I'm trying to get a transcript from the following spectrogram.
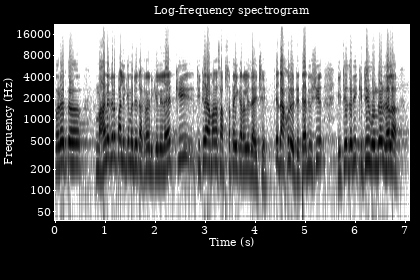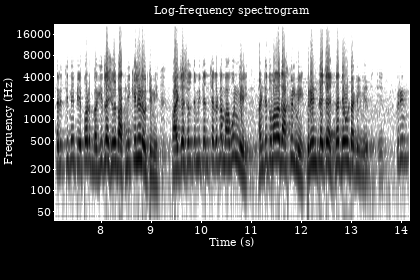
परत महानगरपालिकेमध्ये तक्रारी केलेल्या आहेत की तिथे आम्हाला साफसफाई करायला जायचे. ते दाखवले होते. त्या दिवशी इथे जरी किती गोंधळ झाला तरी ती मी पेपर बघितल्याशिवाय बातमी केली नव्हती मी. पाहिजे असेल तर मी त्यांच्याकडनं मागून घेईल आणि ते तुम्हाला दाखवेल मी. प्रिंट त्याच्या आहेत ना देऊन टाकेल मी. प्रिंट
